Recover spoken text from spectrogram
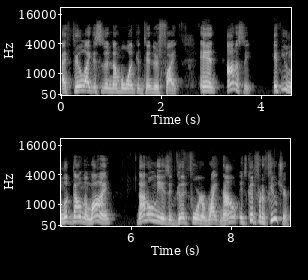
I feel like this is a number one contenders fight. And honestly, if you look down the line, not only is it good for the right now, it's good for the future.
